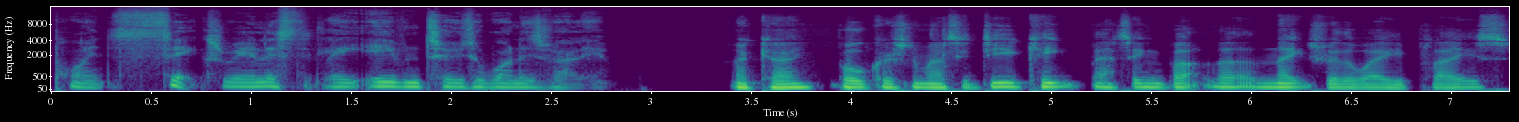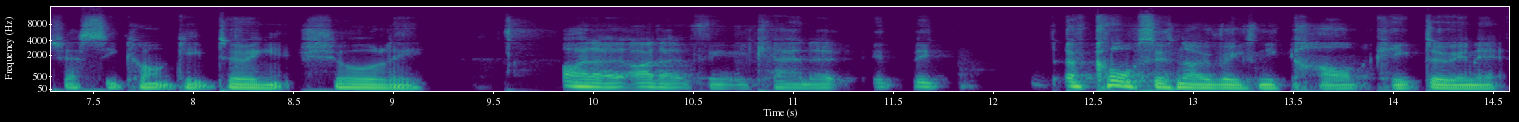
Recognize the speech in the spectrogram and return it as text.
point six. Realistically, even two to one is value. Okay, Paul Krishnamurti, do you keep betting Buttler? The nature of the way he plays suggests he can't keep doing it. Surely, I don't. I don't think you can. It, it, it, of course, there's no reason he can't keep doing it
